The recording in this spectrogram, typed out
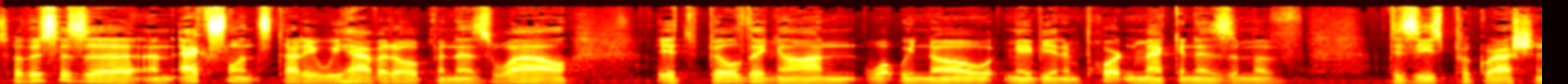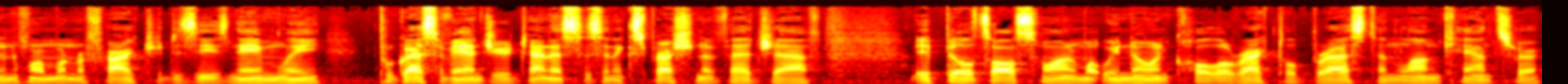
So this is a, an excellent study. We have it open as well. It's building on what we know may be an important mechanism of disease progression in hormone refractory disease, namely progressive angiogenesis and expression of VEGF. It builds also on what we know in colorectal, breast, and lung cancer.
